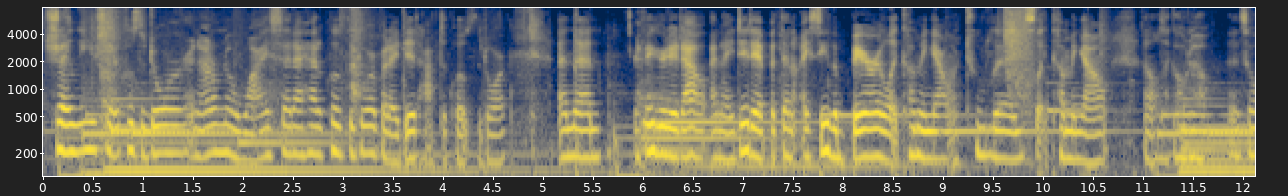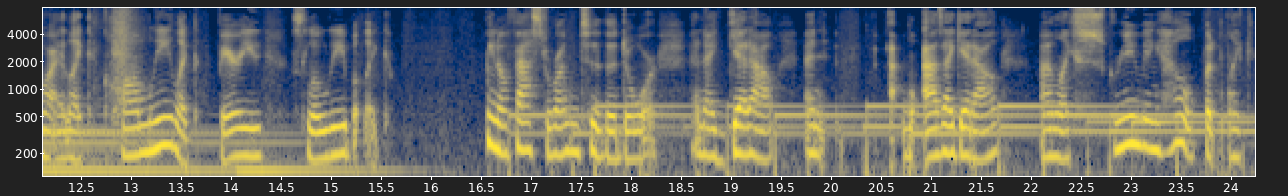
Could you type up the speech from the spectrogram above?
should I leave? Should I close the door? And I don't know why I said I had to close the door, but I did have to close the door. And then I figured it out and I did it. But then I see the bear like coming out on two legs, like coming out, and I was like, oh no. And so I like calmly, like very slowly, but like you know, fast run to the door and I get out. And as I get out, I'm like screaming help, but like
